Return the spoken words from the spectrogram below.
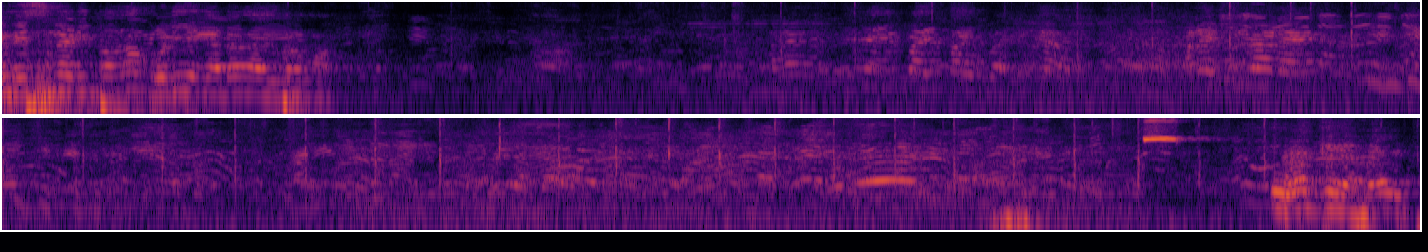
போய் விசில் அடிப்பாங்க கொடியை கேட்டாங்க அதுக்கப்புறமா. ஓகே ரைட்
